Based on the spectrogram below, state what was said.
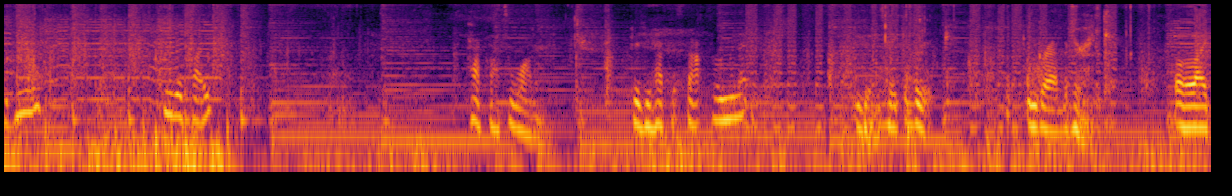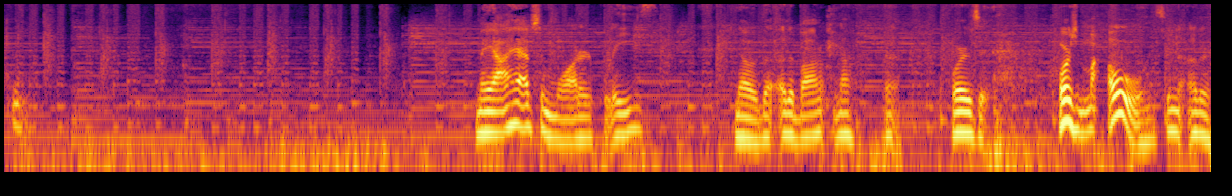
if you do this hike, pack lots of water. Because you have to stop for a minute and just take a break and grab a drink. Like me. May I have some water, please? No, the other bottle. No, uh, where is it? Where's my? Oh, it's in the other.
